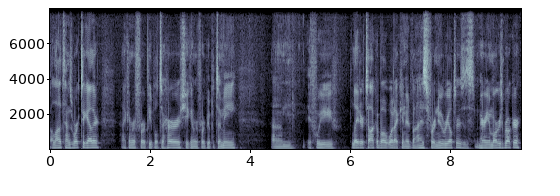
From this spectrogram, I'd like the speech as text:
a lot of times work together. I can refer people to her. She can refer people to me. Um, if we later talk about what I can advise for new realtors is marry a mortgage broker.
